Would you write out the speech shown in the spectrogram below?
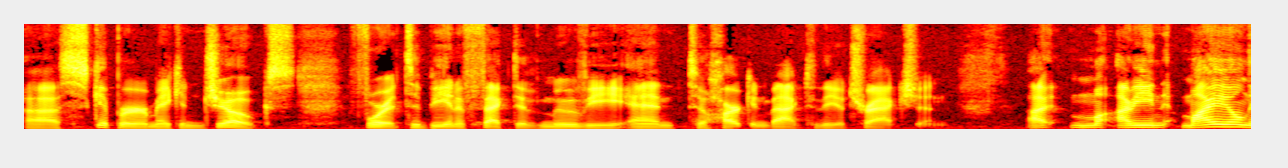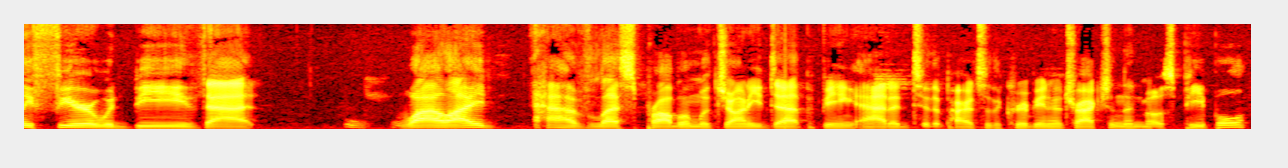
uh, skipper making jokes for it to be an effective movie and to harken back to the attraction. I, m- I mean, my only fear would be that while I have less problem with Johnny Depp being added to the Pirates of the Caribbean attraction than most people,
